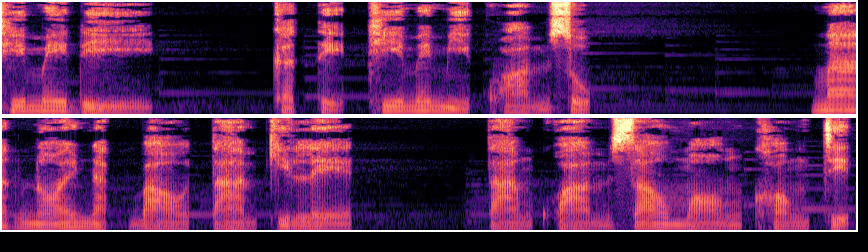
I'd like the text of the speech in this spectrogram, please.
ที่ไม่ดี คติที่ไม่มีความสุข มากน้อยหนักเบาตามกิเลส ตามความเศร้าหมองของจิต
